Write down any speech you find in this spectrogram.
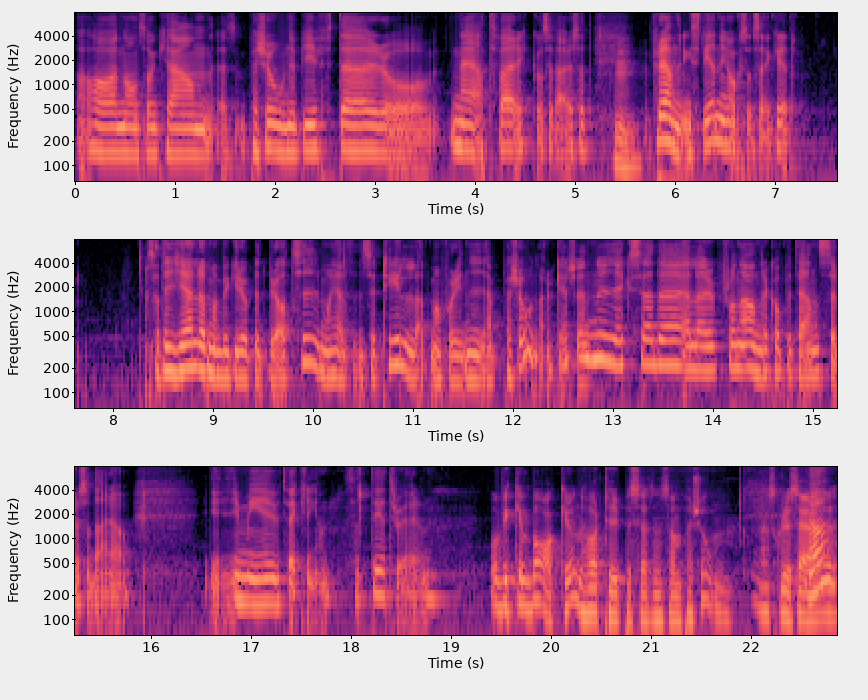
ha någon som kan alltså, personuppgifter och nätverk och sådär. Så Mm. förändringsledning också säkerhet. Så det gäller att man bygger upp ett bra team och hela tiden ser till att man får in nya personer. Kanske nyexade eller från andra kompetenser och sådär. är med i utvecklingen. Så det tror jag är en... Och vilken bakgrund har typiskt sett en sån person? Jag skulle säga...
